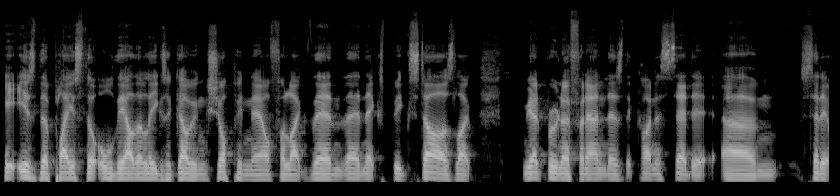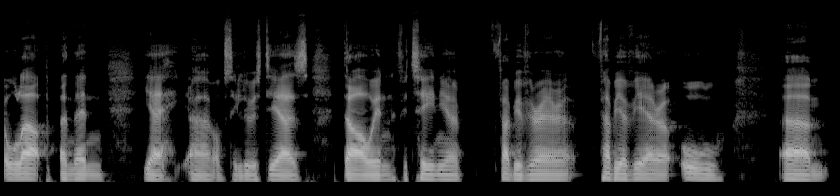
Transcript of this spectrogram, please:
it is the place that all the other leagues are going shopping now for like their their next big stars. Like we had Bruno Fernandes that kind of said it. Um, set it all up. And then, yeah, uh, obviously Luis Diaz, Darwin, Vitinha, Fabio Vieira, Fabio Vieira, all um,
